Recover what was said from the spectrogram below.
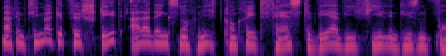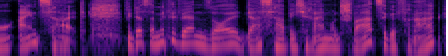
Nach dem Klimagipfel steht allerdings noch nicht konkret fest, wer wie viel in diesen Fonds einzahlt. Wie das ermittelt werden soll, das habe ich Raimund Schwarze gefragt.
